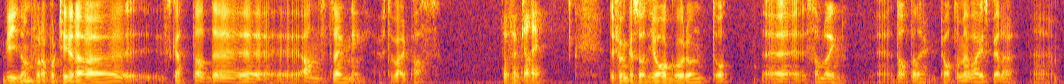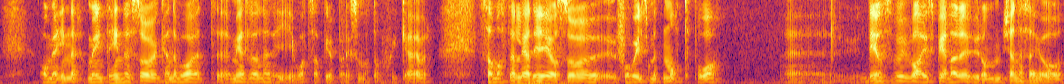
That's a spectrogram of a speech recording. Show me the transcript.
vi, de får rapportera skattad uh, ansträngning efter varje pass. Hur funkar det? Det funkar så att jag går runt och uh, samlar in uh, data, pratar med varje spelare. Uh, om jag hinner. Om jag inte hinner så kan det vara ett eh, meddelande i WhatsApp-gruppen, liksom, att de skickar över. Sammanställer jag det och så får vi liksom ett mått på eh, dels hur varje spelare hur de känner sig och,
